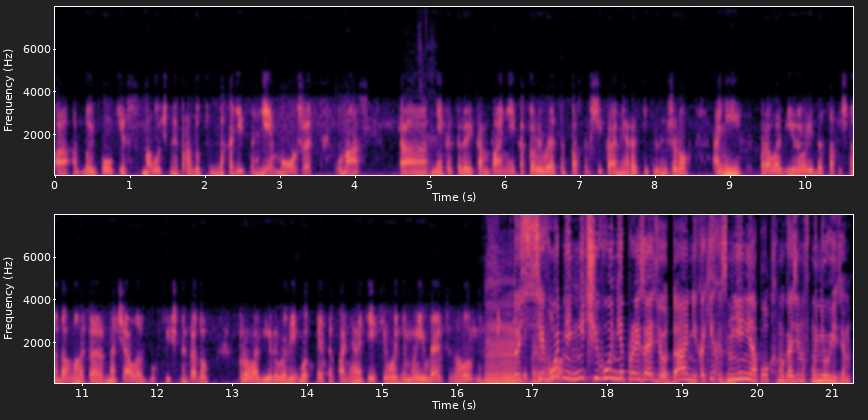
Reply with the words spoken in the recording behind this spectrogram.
а, одной полки с молочными продуктами находиться не может. У нас некоторые компании, которые являются поставщиками растительных жиров, они пролоббировали достаточно давно, это начало 2000-х годов, пролоббировали вот это понятие, и сегодня мы являемся заложниками. Mm-hmm. То есть сегодня ничего не произойдет, да? Никаких изменений на полках магазинов мы не увидим?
